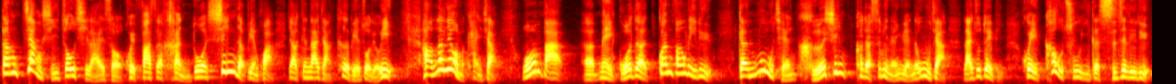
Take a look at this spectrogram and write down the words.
当降息周期来的时候，会发生很多新的变化，要跟大家讲，特别做留意。好，那另外我们看一下，我们把呃美国的官方利率跟目前核心扣掉食品能源的物价来做对比，会扣出一个实质利率。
